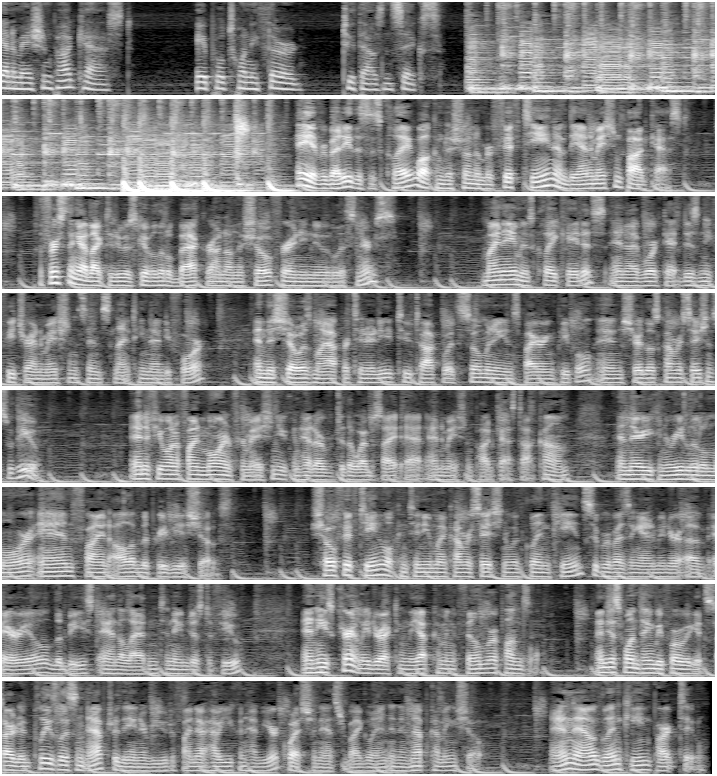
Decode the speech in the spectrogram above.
The Animation Podcast, April 23rd, 2006. Hey, everybody, this is Clay. Welcome to show number 15 of the Animation Podcast. The first thing I'd like to do is give a little background on the show for any new listeners. My name is Clay Kaytis, and I've worked at Disney Feature Animation since 1994. And this show is my opportunity to talk with so many inspiring people and share those conversations with you. And if you want to find more information, you can head over to the website at animationpodcast.com, and there you can read a little more and find all of the previous shows. Show 15 will continue my conversation with Glen Keane, supervising animator of Ariel, The Beast, and Aladdin, to name just a few, and he's currently directing the upcoming film Rapunzel. And just one thing before we get started, please listen after the interview to find out how you can have your question answered by Glen in an upcoming show. And now, Glen Keane, Part 2.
